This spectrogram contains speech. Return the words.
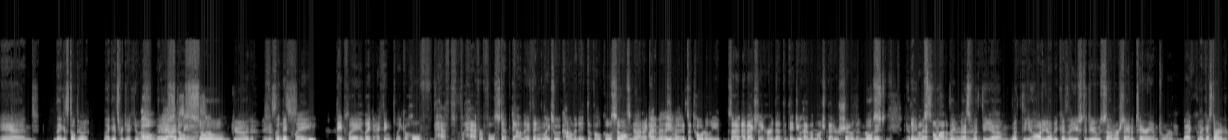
and they can still do it. Like it's ridiculous. Oh, they're yeah, I've still seen so some- good. It is when they insane. play they play like i think like a whole half half or full step down i think like to accommodate the vocals so it's Um, not yeah, i can I imagine like it. it's a totally so I, i've actually heard that that they do have a much better show than Well, most they and than they most- mess a with lot of they mess with the um with the audio because they used to do summer sanitarium tour back like I Mhm. started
